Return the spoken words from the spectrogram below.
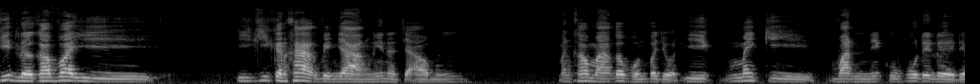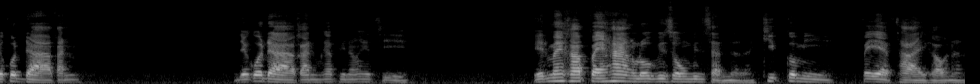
คิดเลยครับว่าอีอีขี้กันข้าเบี่ยงยางนี้นะจะเอามึง มันเข้ามาก็ผลประโยชน์อีกไม่กี่วันนี้กูพูดได้เลย เดี๋ยวก็ด่ากัน เดี๋ยวก็ด่ากันครับพี่น้องเอฟซี เห็นไหมครับ ไปห้างโรบินซงบินสันน่ะคลิปก็มีไปแอบถ่ายเขานะ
